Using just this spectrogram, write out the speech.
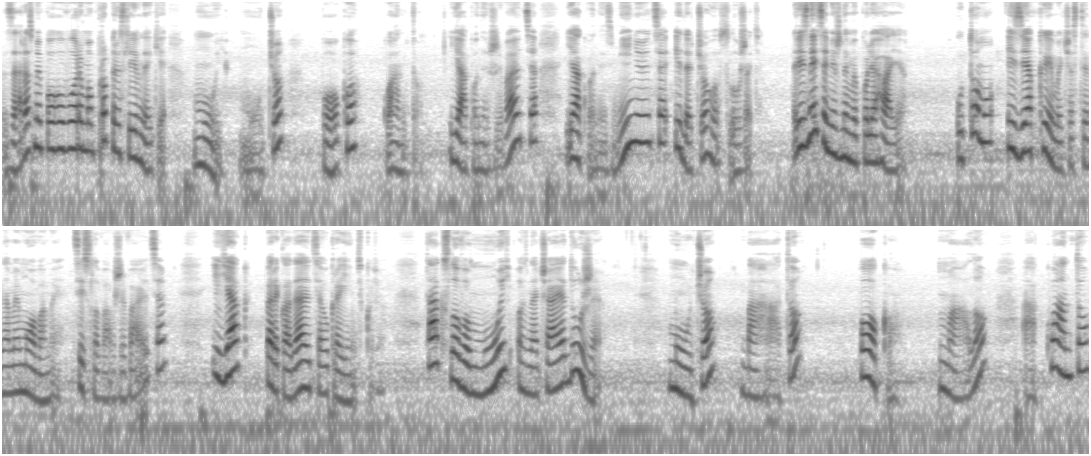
Зараз ми поговоримо про прислівники muy, mucho, poco, cuanto. Як вони вживаються, як вони змінюються і для чого служать. Різниця між ними полягає у тому, із якими частинами мовами ці слова вживаються, і як перекладаються українською. Так, слово muy означає дуже. Mucho – багато, poco – мало, а quanto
